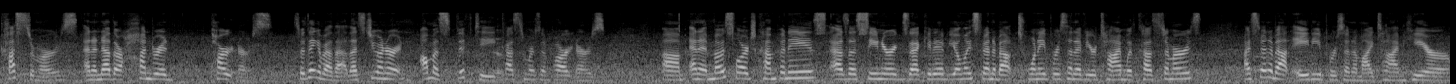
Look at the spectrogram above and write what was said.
customers and another 100 partners. So think about that, that's 200, almost 50 yeah. customers and partners. Um, and at most large companies, as a senior executive, you only spend about 20% of your time with customers. I spend about 80% of my time here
